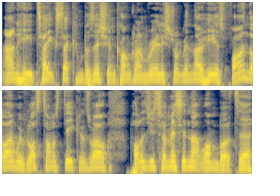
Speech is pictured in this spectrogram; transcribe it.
and he takes second position. Conclan really struggling, though. He is fine the line. We've lost Thomas Deacon as well. Apologies for missing that one. But uh,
